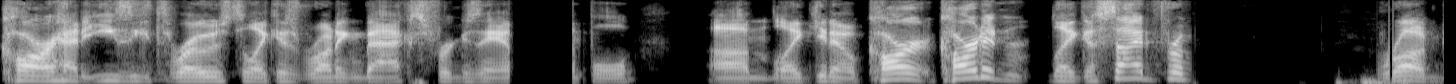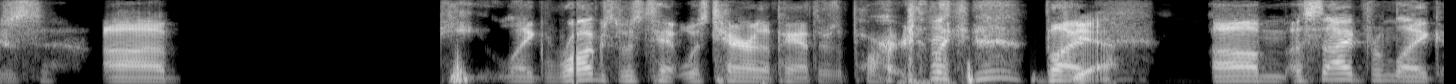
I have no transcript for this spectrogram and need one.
Carr had easy throws to like his running backs, for example. Um, like you know, Carr Carr didn't like aside from Ruggs, uh, he like Ruggs was t- was tearing the Panthers apart. like, but yeah, um, aside from like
